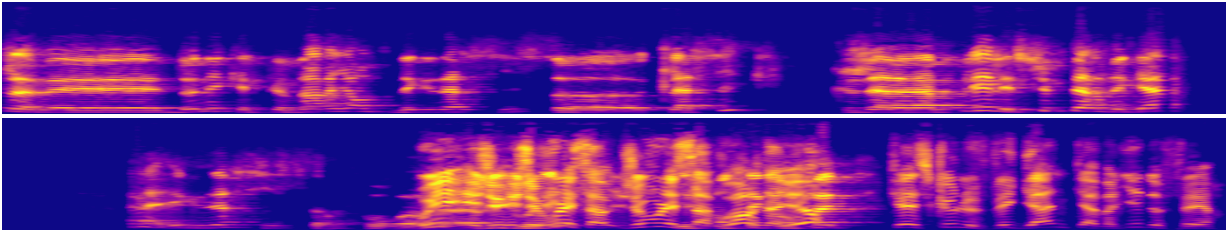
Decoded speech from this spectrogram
j'avais donné quelques variantes d'exercices euh, classiques que j'avais appelées les super vegan exercice pour. oui, et je, euh, voulais, je voulais savoir d'ailleurs, qu'est-ce que le vegan cavalier de fer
